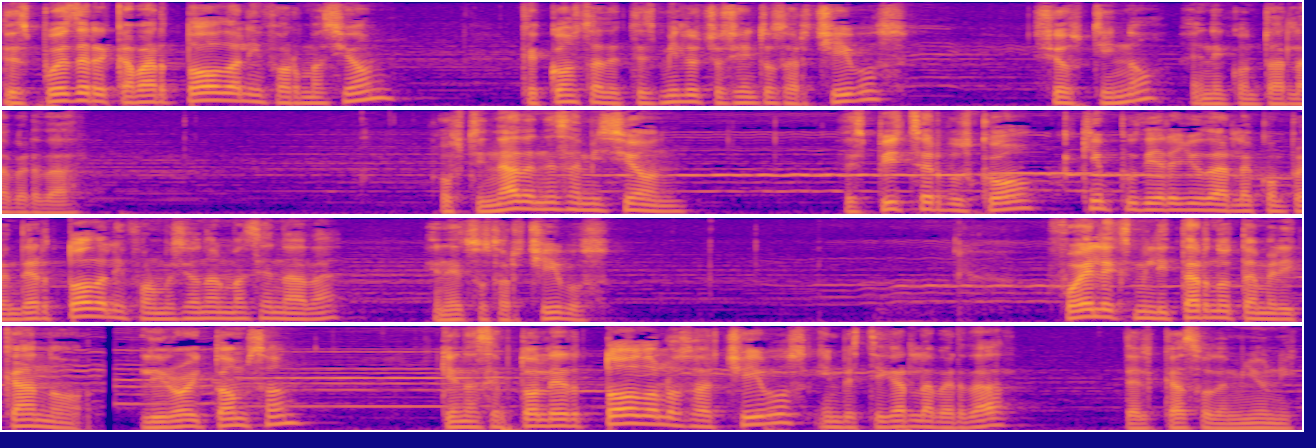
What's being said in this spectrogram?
Después de recabar toda la información, que consta de 3.800 archivos, se obstinó en encontrar la verdad. Obstinada en esa misión, Spitzer buscó quien pudiera ayudarle a comprender toda la información almacenada en estos archivos. Fue el exmilitar norteamericano Leroy Thompson quien aceptó leer todos los archivos e investigar la verdad del caso de Múnich.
